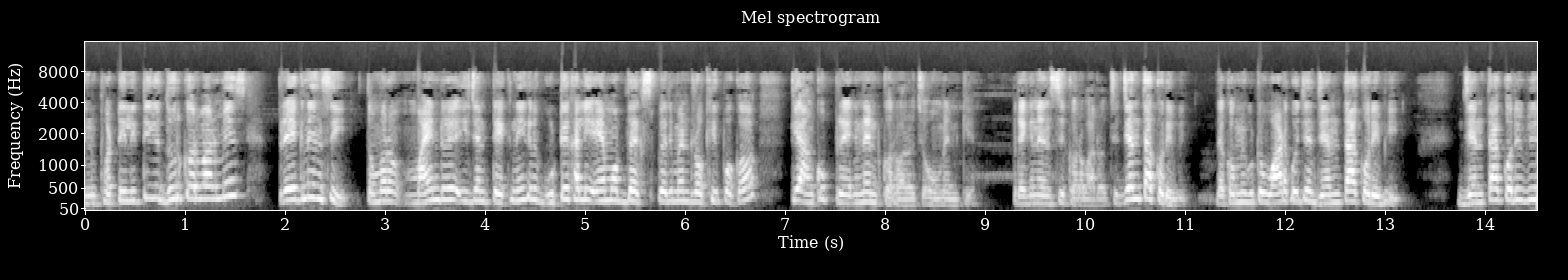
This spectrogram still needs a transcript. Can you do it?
इनफर्टिलिटी के दूर करवार मीन्स प्रेगनेंसी तुम माइंड रे इज एन टेक्निक गुटे खाली एम ऑफ द एक्सपेरिमेंट रखी पक कि आंकु प्रेग्नेंट करवार छ वुमेन के प्रेगनेंसी करवार छ जेंता करबि देखो मि गुटे वर्ड कोजे जेंता करबि जेंता करबि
